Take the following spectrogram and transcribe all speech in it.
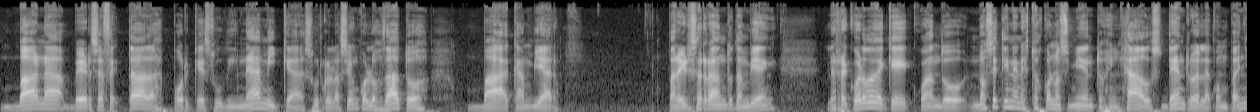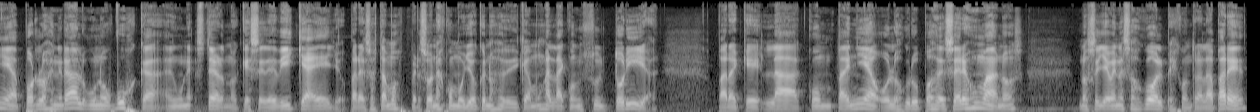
van a verse afectadas porque su dinámica, su relación con los datos va a cambiar. Para ir cerrando también, les recuerdo de que cuando no se tienen estos conocimientos in-house dentro de la compañía, por lo general uno busca en un externo que se dedique a ello. Para eso estamos personas como yo que nos dedicamos a la consultoría para que la compañía o los grupos de seres humanos no se lleven esos golpes contra la pared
